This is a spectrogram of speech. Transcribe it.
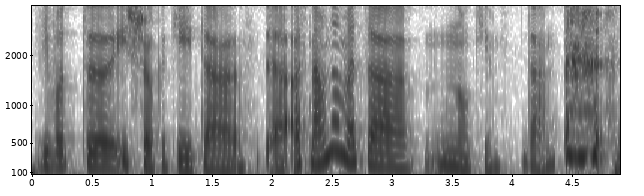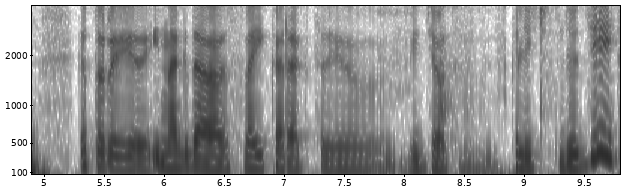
И вот э, еще какие-то... В основном это внуки, да, которые иногда свои коррекции ведет в количестве людей,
